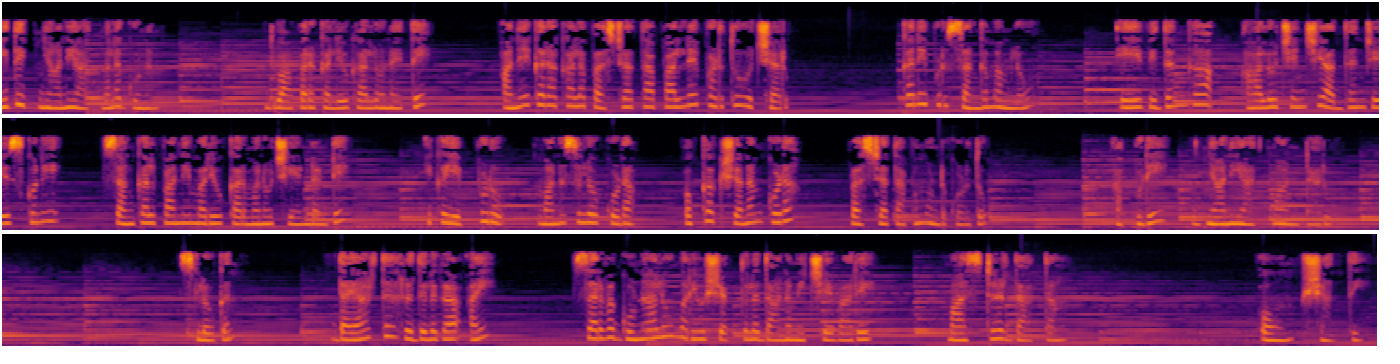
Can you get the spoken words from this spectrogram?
ఇది జ్ఞాని ఆత్మల గుణం. ద్వాపర కలియుగాల్లోనైతే అనేక రకాల పశ్చాత్తాపాలనే పడుతూ వచ్చారు. కానీ ఇప్పుడు సంగమంలో ఏ విధంగా ఆలోచించి అర్థం చేసుకుని సంకల్పాన్ని మరియు కర్మను చేయండంటే ఇక ఎప్పుడు మనసులో కూడా ఒక్క క్షణం కూడా పశ్చాత్తాపం ఉండకూడదు. అప్పుడే జ్ఞాని ఆత్మ అంటారు. స్లోగన్ దయార్థ హృదులుగా అయి సర్వ గుణాలు మరియు శక్తుల దానం ఇచ్చేవారే మాస్టర్ దాత. ओम शांति।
